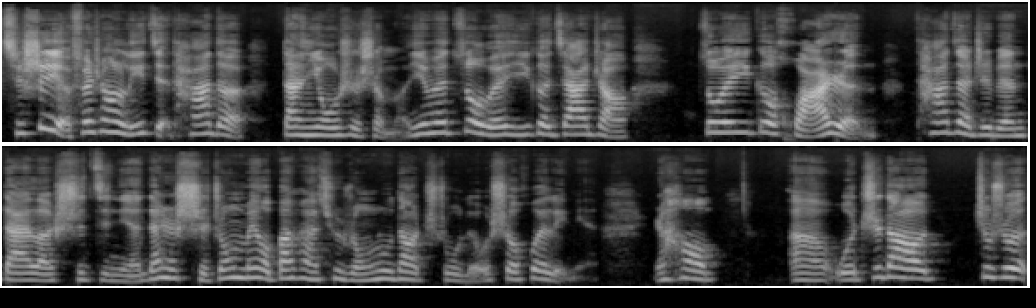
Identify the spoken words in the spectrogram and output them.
其实也非常理解他的担忧是什么，因为作为一个家长，作为一个华人，他在这边待了十几年，但是始终没有办法去融入到主流社会里面。然后，呃，我知道，就说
